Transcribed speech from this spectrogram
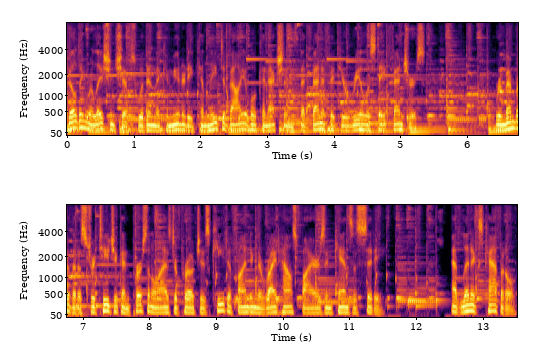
Building relationships within the community can lead to valuable connections that benefit your real estate ventures. Remember that a strategic and personalized approach is key to finding the right house buyers in Kansas City. At Linux Capital,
